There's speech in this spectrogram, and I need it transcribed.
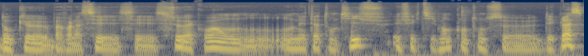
Donc euh, bah voilà, c'est ce à quoi on, est attentif, effectivement, quand on se déplace.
